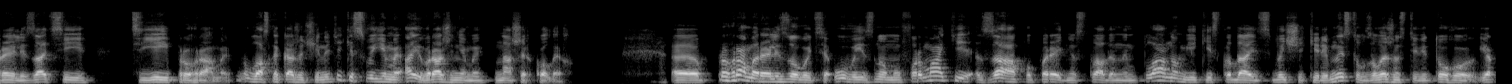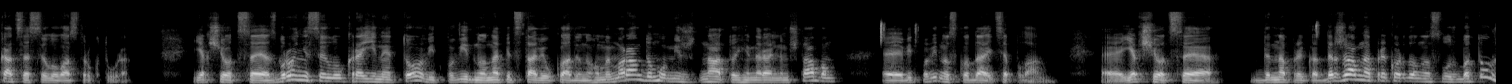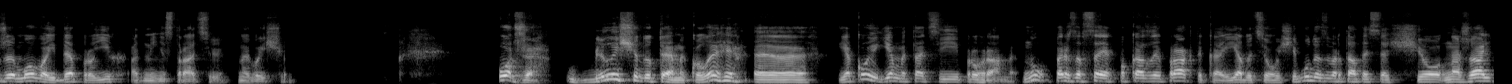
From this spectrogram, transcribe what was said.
реалізації цієї програми. Ну, власне кажучи, не тільки своїми, а й враженнями наших колег. Е, програма реалізовується у виїзному форматі за попередньо складеним планом, який складає вище керівництво в залежності від того, яка це силова структура. Якщо це Збройні Сили України, то відповідно на підставі укладеного меморандуму між НАТО і Генеральним штабом е, відповідно складається план. Е, Якщо це, наприклад, Державна прикордонна служба, то вже мова йде про їх адміністрацію найвищу. Отже, ближче до теми, колеги, е, якою є мета цієї програми? Ну, перш за все, як показує практика, і я до цього ще буду звертатися, що, на жаль,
